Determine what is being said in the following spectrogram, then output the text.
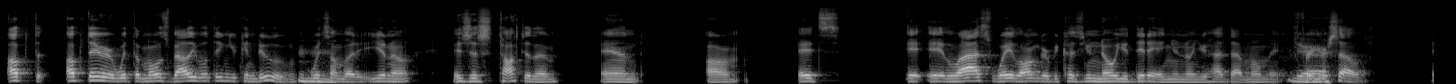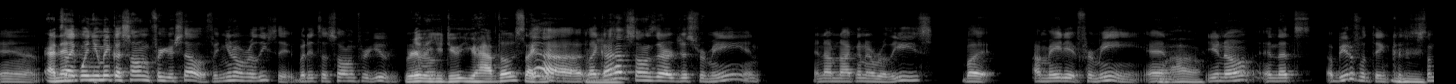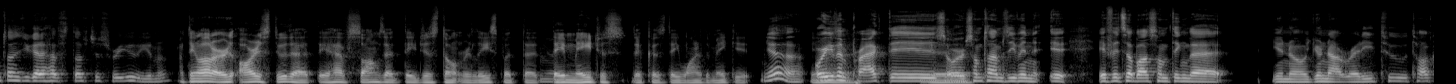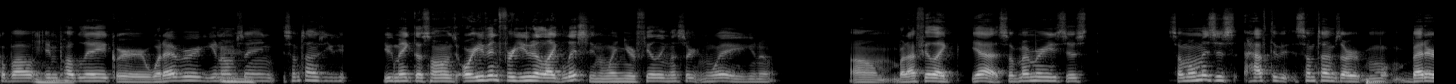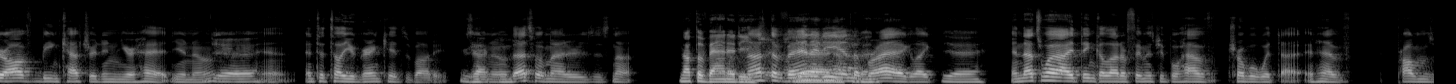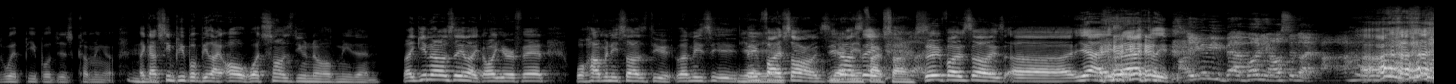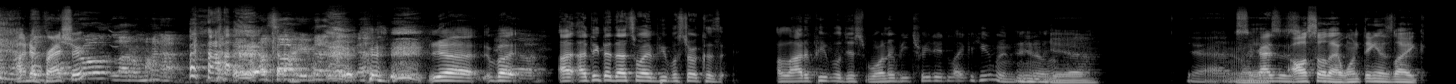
up th- up there with the most valuable thing you can do with Mhm. somebody. You know, is just talk to them, and um, it's it it lasts way longer because you know you did it and you know you had that moment for yourself. And, And it's then- like when you make a song for yourself and you don't release it, but it's a song for you. Really, know? you do? You have those? Like, yeah, like I Mhm. have songs that are just for me, and and I'm not gonna release, but I made it for me, and Wow. you know, and that's a beautiful thing because Mhm. sometimes you gotta have stuff just for you, you know. I think a lot of artists do that. They have songs that they just don't release, but that Yeah. they made just because they wanted to make it. Yeah, or even Yeah. practice, or sometimes even if if it's about something that you know you're not ready to talk about in Mhm. public or whatever, you know what I'm Mhm. saying. Sometimes you you make the songs, or even for you to like listen when you're feeling a certain way, you know. Um, but I feel like yeah, so memories just some moments just have to be, sometimes are mo- better off being captured in your head, you know. yeah. And, and to tell your grandkids about it. Exactly. You know, that's what matters. It's not Not the vanity. not the Yeah, vanity not and the the van- brag. Like yeah. and that's why I think a lot of famous people have trouble with that and have problems with people just coming up. Like Mhm. I've seen people be like, "Oh, what songs do you know of me then?" Like you know what I'm saying? Like, "Oh, you're a fan. Well, how many songs do you? Let me see. Yeah, name yeah. five songs. You Yeah, know what I'm name saying? five songs. Name five songs. Uh, yeah, exactly. Are you gonna be Bad Bunny? I'll still be like, ah, Under pressure? Bro, La Romana. I'm sorry, but like, yeah, but uh, I, I think that that's why people struggle because a lot of people just want to be treated like a human. You know? Mhm. Yeah. Yeah. So yeah. guys is also that one thing is like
